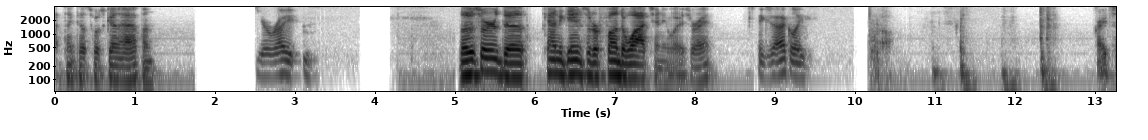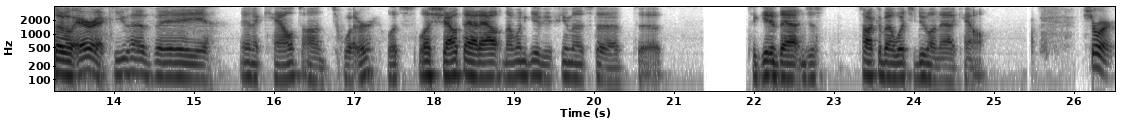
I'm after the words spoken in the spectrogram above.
I think that's what's going to happen. You're right. Those are the kind of games that are fun to watch, anyways, right? Exactly. All right, so Eric, you have a an account on Twitter. Let's let's shout that out, and I want to give you a few minutes to to to give that and just talk about what you do on that account. Sure.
